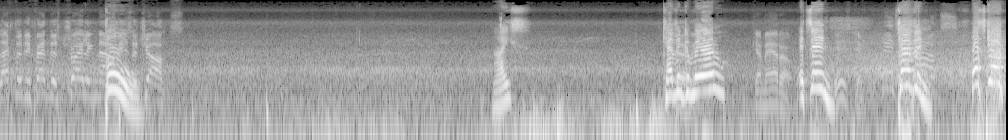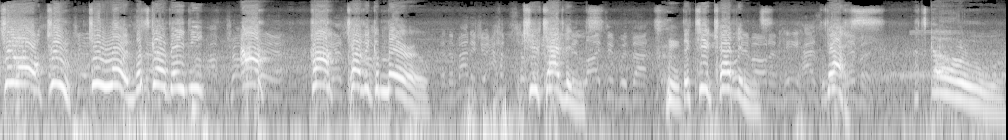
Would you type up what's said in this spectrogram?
Left the defenders trailing now. Boom. Here's a chance. Nice. Kevin Sterling. Gameiro? Camero. It's in! Here's Gam- here's Kevin! Let's go! 2-0! 2! 2-1! Let's go, baby! Ah! Here. Ha! Kevin shot. Gameiro! And the manager absolutely Two Kevins. delighted with that. the two Brought Kevins! and he Yes! Let's go! delivered.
